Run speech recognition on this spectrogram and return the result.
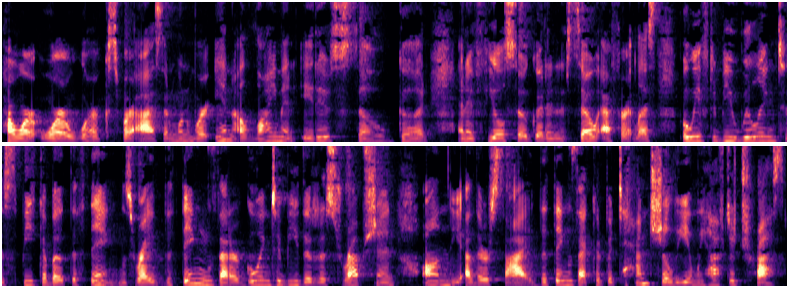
how our aura works for us. And when we're in alignment, it is so good and it feels so good and it's so effortless. But we have to be willing to speak about the things, right? The things that are going to be the disruption on the other side, the things that could potentially, and we have to trust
